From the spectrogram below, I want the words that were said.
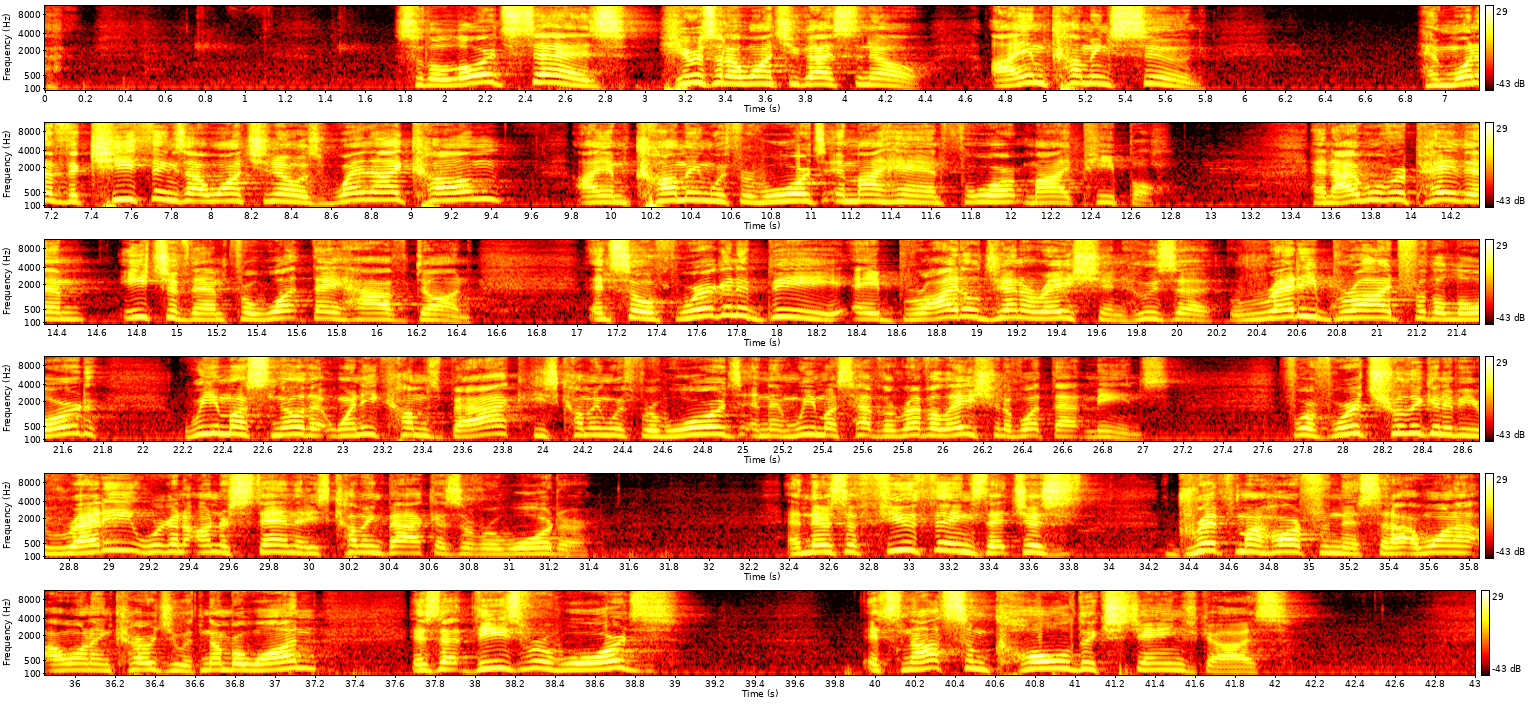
So the Lord says, Here's what I want you guys to know I am coming soon. And one of the key things I want you to know is when I come, I am coming with rewards in my hand for my people. And I will repay them, each of them, for what they have done. And so, if we're going to be a bridal generation who's a ready bride for the Lord, we must know that when He comes back, He's coming with rewards, and then we must have the revelation of what that means. For if we're truly going to be ready, we're going to understand that He's coming back as a rewarder. And there's a few things that just gripped my heart from this that I want to I want to encourage you with. Number one is that these rewards, it's not some cold exchange, guys.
